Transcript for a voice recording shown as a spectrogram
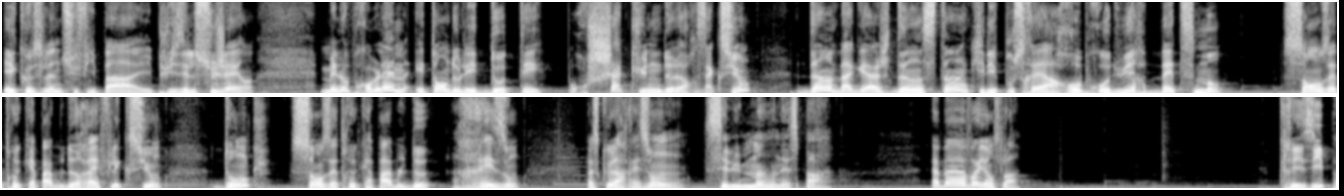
et que cela ne suffit pas à épuiser le sujet. hein. Mais le problème étant de les doter, pour chacune de leurs actions, d'un bagage d'instinct qui les pousserait à reproduire bêtement, sans être capable de réflexion, donc sans être capable de raison. Parce que la raison, c'est l'humain, n'est-ce pas? Eh ben, voyons cela. Chrysippe,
